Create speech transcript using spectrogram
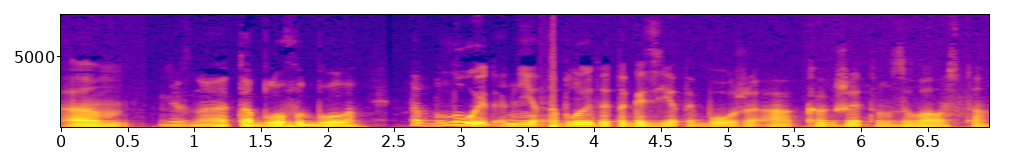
Эм... Не знаю, табло футбола. Таблоид, нет, таблоиды это газеты, боже, а как же это называлось-то?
